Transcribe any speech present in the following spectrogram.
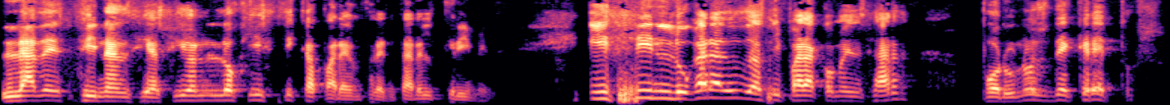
La desfinanciación logística para enfrentar el crimen y sin lugar a dudas, y para comenzar, por unos decretos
